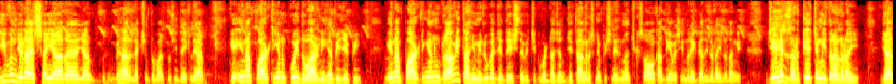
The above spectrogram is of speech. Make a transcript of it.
ਈਵਨ ਜਿਹੜਾ ਐਸਆਈਆਰ ਹੈ ਜਾਂ ਬਿਹਾਰ ਇਲੈਕਸ਼ਨ ਤੋਂ ਬਾਅਦ ਤੁਸੀਂ ਦੇਖ ਲਿਆ ਕਿ ਇਹਨਾਂ ਪਾਰਟੀਆਂ ਨੂੰ ਕੋਈ ਦਵਾੜ ਨਹੀਂ ਹੈ ਬੀਜੇਪੀ ਇਹਨਾਂ ਪਾਰਟੀਆਂ ਨੂੰ ਰਾਹ ਵੀ ਤਾਂ ਹੀ ਮਿਲੂਗਾ ਜੇ ਦੇਸ਼ ਦੇ ਵਿੱਚ ਇੱਕ ਵੱਡਾ ਜਨ ਜੇ ਕਾਂਗਰਸ ਨੇ ਪਿਛਲੇ ਦਿਨਾਂ ਚ ਸੌਂ ਖਾਧੀਆਂ ਵੀ ਅਸੀਂ ਨਰੇਗਾ ਦੀ ਲੜਾਈ ਲੜਾਂਗੇ। ਜੇ ਇਹ ਲੜ ਕੇ ਚੰਗੀ ਤਰ੍ਹਾਂ ਲੜਾਈ ਜਾਂ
